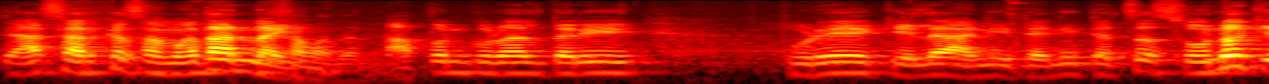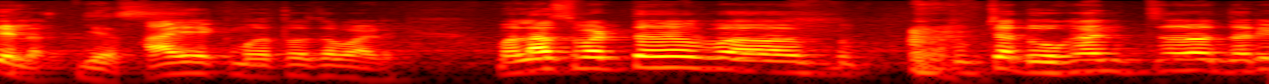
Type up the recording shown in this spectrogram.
त्यासारखं समाधान नाही. समाधान. आपण कुणाला तरी पुढे केलं आणि त्यांनी त्याचं सोनं केलं. हा एक महत्त्वाचा वाढ आहे. मला असं वाटतं तुमच्या दोघांचं जरी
